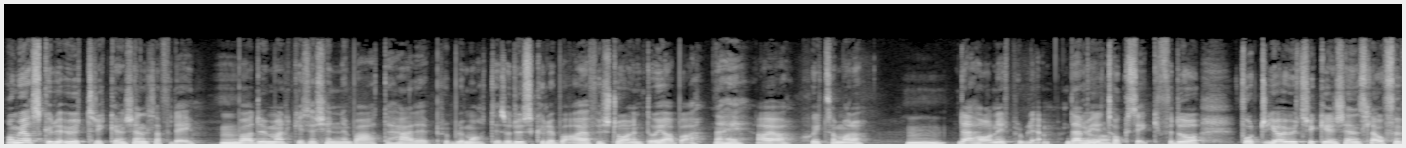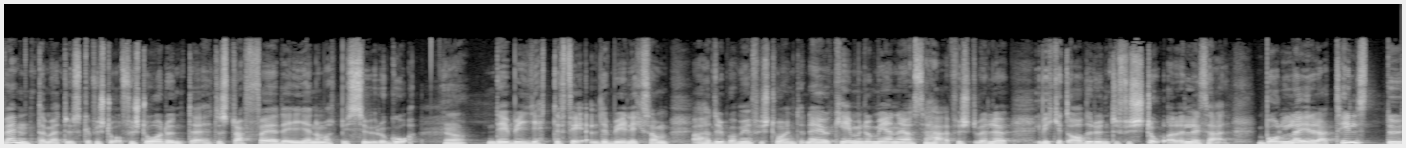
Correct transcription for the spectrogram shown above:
om jag skulle uttrycka en känsla för dig. Mm. Bara du Marcus, jag känner bara att det här är problematiskt. Och du skulle bara, ah, jag förstår inte. Och jag bara, nej, ja ja, skitsamma då mm, Där har ni ett problem. Där blir Ja. det toxic. För då, fort jag uttrycker en känsla och förväntar mig att du ska förstå. Förstår du inte, då straffar jag dig genom att bli sur och gå. ja. Det blir jättefel. Det blir liksom, ah, du bara, men jag förstår inte. Nej okej, men då menar jag så här. Först, eller vilket av det du inte förstår. Eller så här, bolla i det där tills du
